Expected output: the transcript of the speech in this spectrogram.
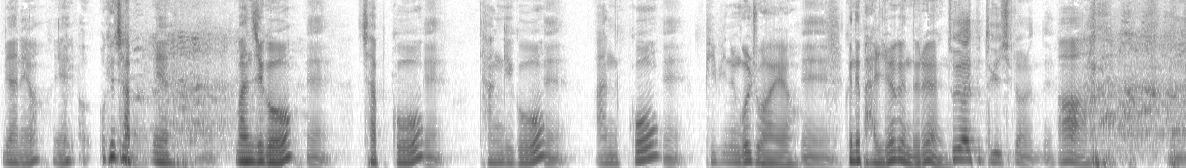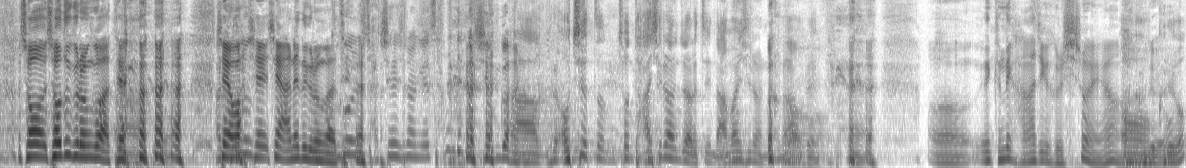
미안해요. 예. 어, 어, 괜찮아요. 예. 만지고 네. 잡고 네. 당기고 네. 안고 네. 비비는 걸 좋아해요. 네. 근데 반려견들은 저희 와이프 되게 싫어하는데. 아. 저 저도 그런 것 같아요. 아, 그래요? 제, 그거는- 제, 제 아내도 그런 것 같아요. 그걸 자체가 싫어하는 게 상대가 싫은 거 아니에요? 아, 그래. 어쨌든 전 다 싫어하는 줄 알았지. 나만 싫어하는구나. 어. 그래. 네. 어 근데 강아지가 그걸 싫어해요. 어, 그래요? 그래요?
